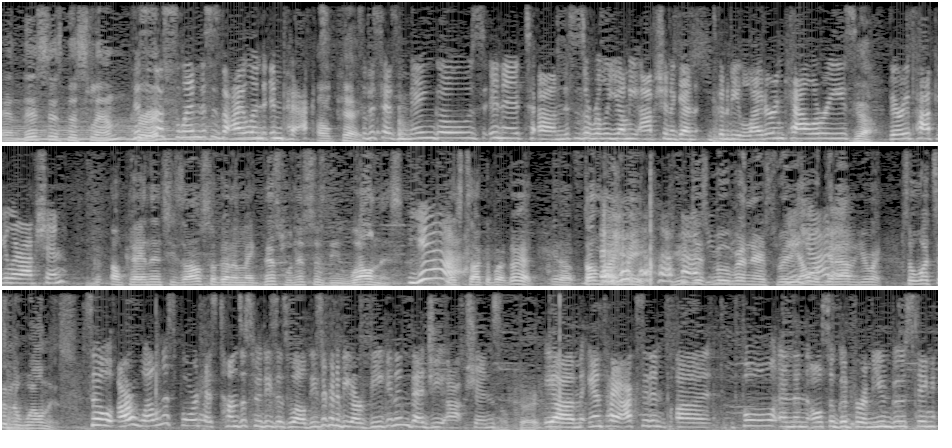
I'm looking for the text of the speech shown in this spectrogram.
And this is the slim, This correct? is a slim. This is the Island Impact. Okay. So this has mangoes in it. Um, this is a really yummy option. Again, it's going to be lighter in calories. Yeah. Very popular option. Okay, and then she's also going to make this one. This is the wellness. Yeah. Let's talk about. Go ahead. You know, don't mind me. You just move in there, sweetie. I will get it. out of your way. So what's in the wellness? So our wellness board has tons of smoothies as well. These are going to be our vegan and veggie options. Okay. Um, antioxidant uh, full, and then also good for immune boosting.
